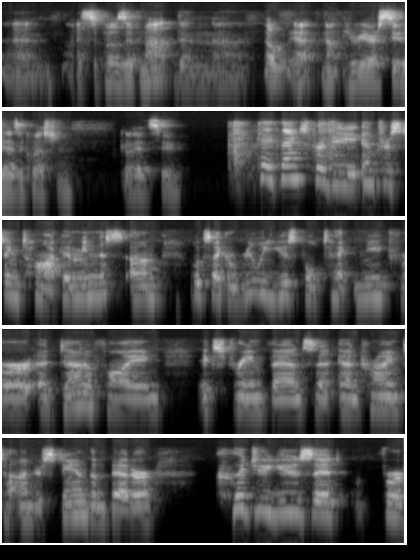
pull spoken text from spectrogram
Um, I suppose if not, then, uh, oh, yeah, no, here we are. Sue has a question. Go ahead, Sue. Okay, thanks for the interesting talk. I mean, this um, looks like a really useful technique for identifying extreme events and, and trying to understand them better. Could you use it for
